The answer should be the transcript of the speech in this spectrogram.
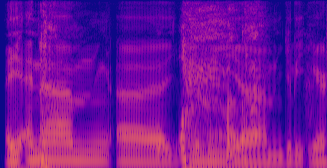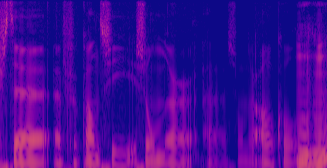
Hey, en ehm, eh, jullie, ehm, jullie eerste vakantie zonder, eh, zonder alcohol. Mhm.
